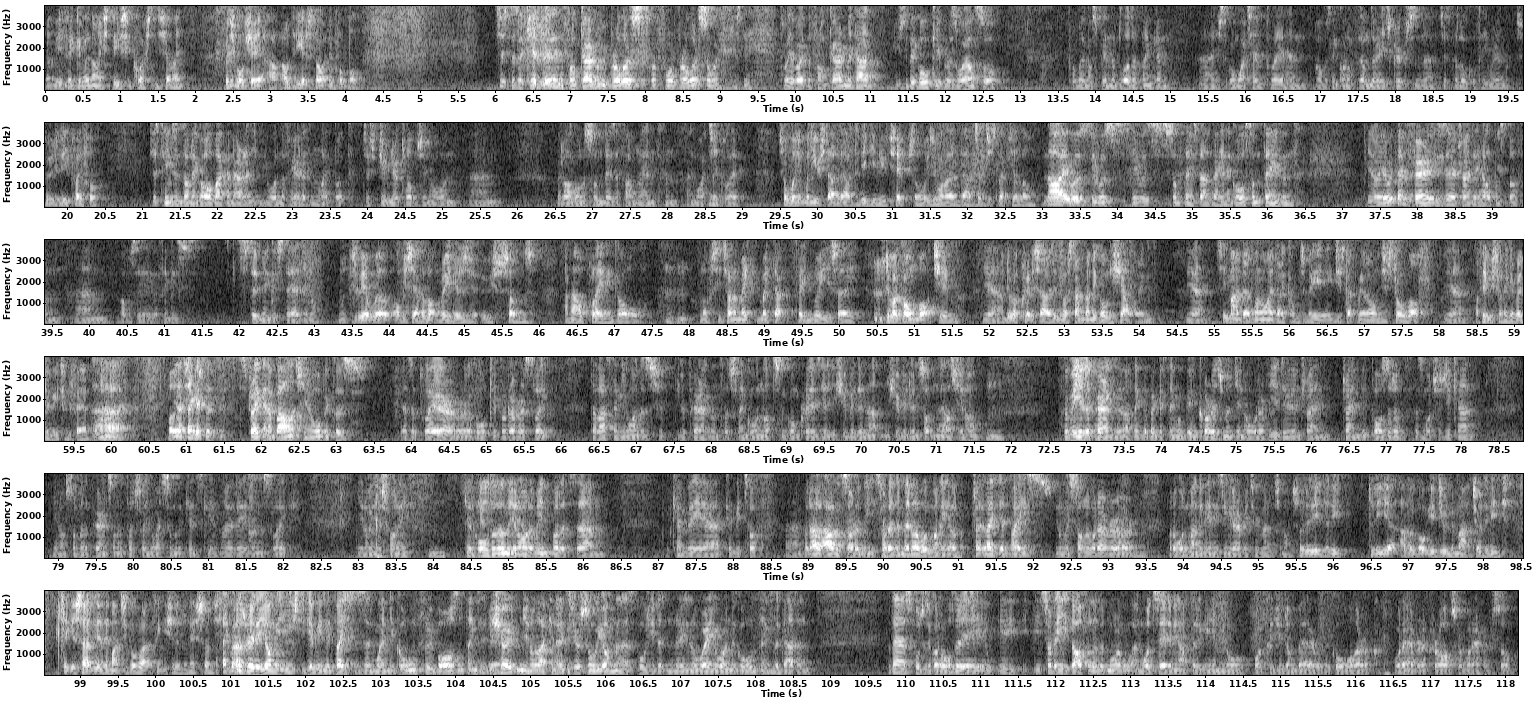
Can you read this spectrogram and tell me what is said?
Let me think of a nice, decent question, shall I? First of all, Shay, how, how did you get started in football? Just as a kid, really, in the front garden. My brothers, I've got four brothers, so we used to play about in the front garden. My dad used to be a goalkeeper as well, so probably must be in the blood, I think. And uh, I used to go and watch him play, and then obviously going up to underage groups and uh, just the local team, really. So who did he play for? Just teams in Donegal back in Ireland. You wouldn't have heard of them, like, but just junior clubs, you know. And um, we'd all go on a Sunday as a family and, and, and watch Yeah. him play. So when, when you started out, did he give you tips or was he one of them dads that just left you alone? No, he was he was he was sometimes stand behind the goal sometimes and you know, he would be fair, he was there trying to help and stuff and um, obviously I think he's stood me in good stead, you know. Because we will obviously have a lot of readers whose sons are now playing in goal Mm-hmm. and obviously trying to make make that thing where you say, do I go and watch him Yeah, and do I criticise him, do I stand behind the goal and shout at him? Yeah, See, my dad, when my dad come to me, he just left me alone and just drove off. yeah. I think he was trying to get rid of me, to be fair. But, Uh, but yeah, I think it's, it's, it's striking a balance, you know, because as a player or a goalkeeper or whatever, it's like the last thing you want is your, your parent on the touchline going nuts and going crazy. You should be doing that you should be doing something else, you know. Mm. for me as a parent, I think the biggest thing would be encouragement. You know, whatever you do, and try and try and be positive as much as you can. You know, some of the parents on the touchline, you watch some of the kids' games nowadays, and it's like, you know, you just want to Mm. get hold of them. You know what I mean? But it's um, it can be uh, can be tough. Um, but I, I would sort of be sort of in the middle. I wouldn't want to. I'd try like to advise, you know, my son or whatever, or Mm. but I wouldn't want to be in his ear every two minutes. You know. So did he, did he, did he uh, have a go to you during the match or did he take your side at the end of the match and go, right, I think you should have done this, son? I think when I was really young, he used to give me advices on when to go and through balls and things. He'd be Yeah. shouting, you know, that kind of because you're so young, and I suppose you didn't really know where you were in the goal and things Mm. like that. And but then I suppose as I got older, he, he, he sort of eased off a little bit more and would say to me after the game, you know, what could you have done better with a goal or whatever, a cross or whatever. So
